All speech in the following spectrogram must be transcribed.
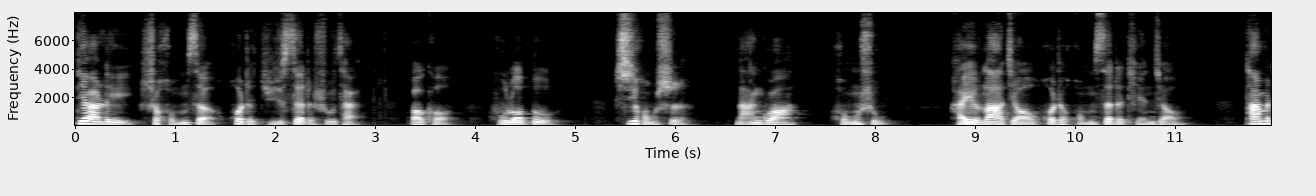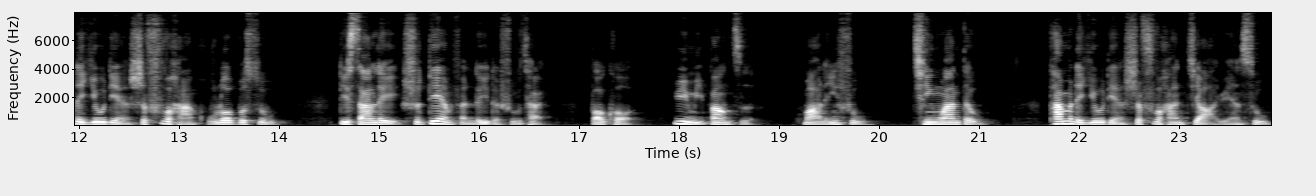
第二类是红色或者橘色的蔬菜，包括胡萝卜、西红柿、南瓜、红薯，还有辣椒或者红色的甜椒，它们的优点是富含胡萝卜素。第三类是淀粉类的蔬菜，包括玉米棒子、马铃薯、青豌豆，它们的优点是富含钾元素。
